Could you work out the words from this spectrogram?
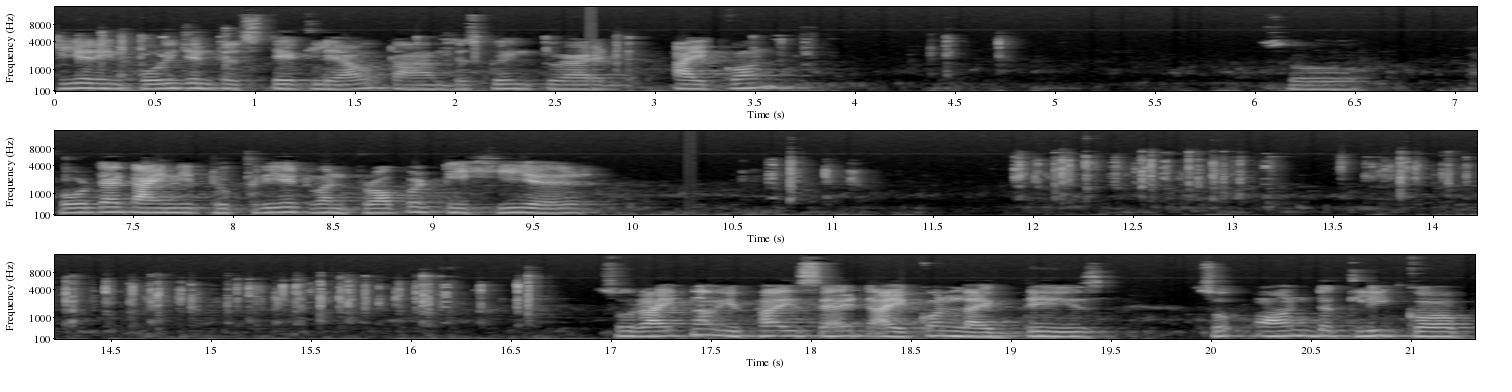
here in horizontal stack layout i am just going to add icon. So for that I need to create one property here. So right now if I set icon like this so on the click of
